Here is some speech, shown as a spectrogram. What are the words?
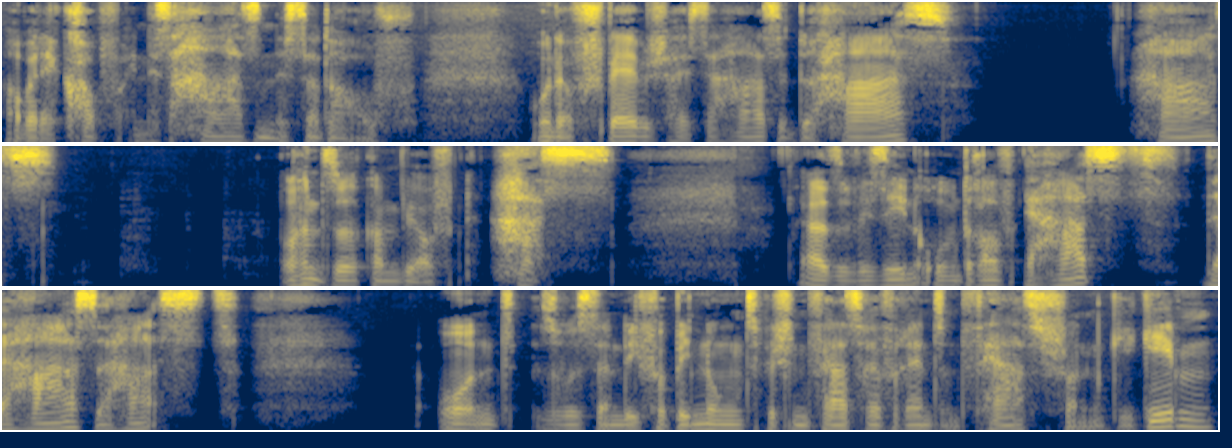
aber der Kopf eines Hasen ist da drauf. Und auf Schwäbisch heißt der Hase der Has. Has. Und so kommen wir auf Hass. Also wir sehen oben drauf, er hasst, der Hase hasst. Und so ist dann die Verbindung zwischen Versreferenz und Vers schon gegeben.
